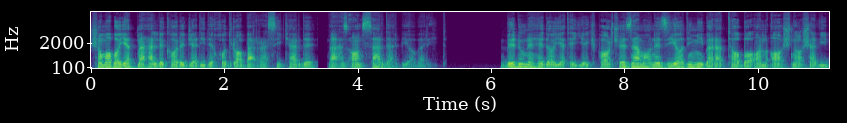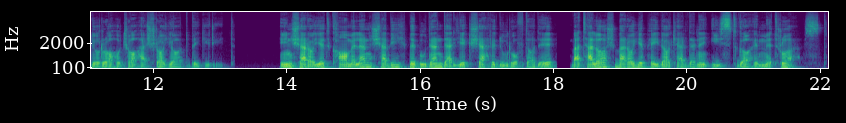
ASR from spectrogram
شما باید محل کار جدید خود را بررسی کرده و از آن سر در بیاورید. بدون هدایت یک پارچه زمان زیادی می‌برد تا با آن آشنا شوید و راه و چاهش را یاد بگیرید. این شرایط کاملا شبیه به بودن در یک شهر دور افتاده و تلاش برای پیدا کردن ایستگاه مترو است.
